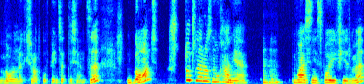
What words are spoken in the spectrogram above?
wolnych środków 500 tysięcy, bądź sztuczne rozdmuchanie Mhm. właśnie swojej firmy.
